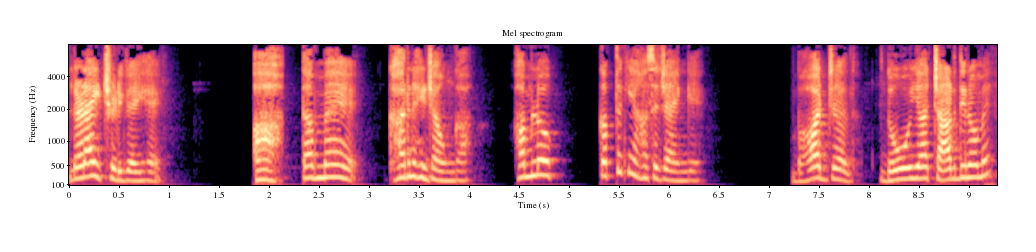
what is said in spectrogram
लड़ाई छिड़ गई है। आह, तब मैं घर नहीं जाऊँगा। हम लोग कब तक यहाँ से जाएँगे? बहुत जल्द। दो या चार दिनों में?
